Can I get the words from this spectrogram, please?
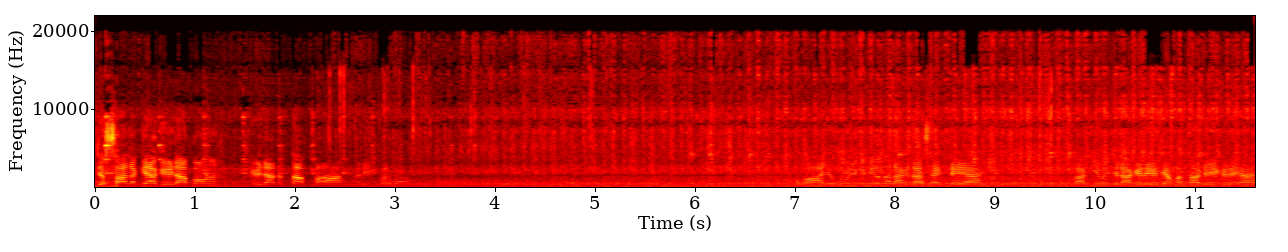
ਜੱਸਾ ਲੱਗਿਆ ਗੇੜਾ ਪਾਉਣ ਗੇੜਾ ਤੇ ਧਾਪਾ, ਰੀਪਰ ਦਾ। ਆਵਾਜ਼ ਮੂਜ ਕਿ ਨਹੀਂ ਉਹਦਾ ਲੱਗਦਾ ਸੈੱਟ ਆ। ਬਾਕੀ ਹੁਣ ਚਲਾ ਕੇ ਦੇਖਦੇ ਆ, ਮੱਥਾ ਟੇਕ ਰਿਹਾ।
